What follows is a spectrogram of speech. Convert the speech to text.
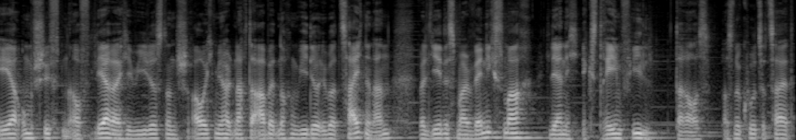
eher umschiften auf lehrreiche Videos, dann schaue ich mir halt nach der Arbeit noch ein Video über Zeichnen an, weil jedes Mal, wenn ich es mache, lerne ich extrem viel daraus, aus nur kurzer Zeit.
